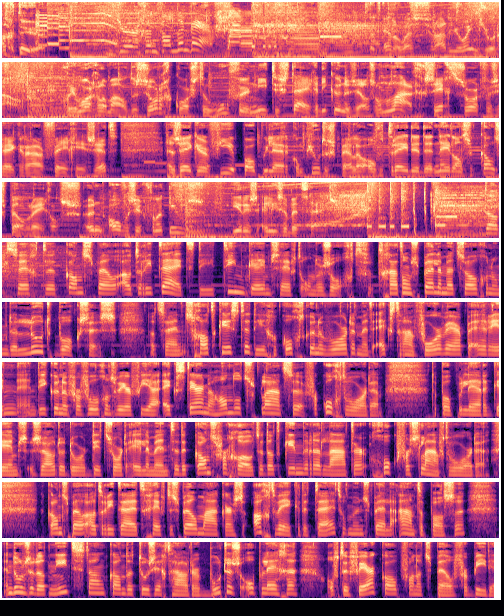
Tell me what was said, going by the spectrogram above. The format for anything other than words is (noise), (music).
8 uur. Jurgen van den Berg. Het NOS Radio 1-journaal. Goedemorgen allemaal. De zorgkosten hoeven niet te stijgen. Die kunnen zelfs omlaag, zegt zorgverzekeraar VGZ. En zeker vier populaire computerspellen... overtreden de Nederlandse kansspelregels. Een overzicht van het nieuws. Hier is Elisabeth Stijns. Dat zegt de kansspelautoriteit die tien games heeft onderzocht. Het gaat om spellen met zogenoemde lootboxes. Dat zijn schatkisten die gekocht kunnen worden met extra voorwerpen erin... en die kunnen vervolgens weer via externe handelsplaatsen verkocht worden. De populaire games zouden door dit soort elementen de kans vergroten... dat kinderen later gokverslaafd worden. De kansspelautoriteit geeft de spelmakers acht weken de tijd... om hun spellen aan te passen. En doen ze dat niet, dan kan de toezichthouder boetes opleggen... of de verkoop van het spel verbieden.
